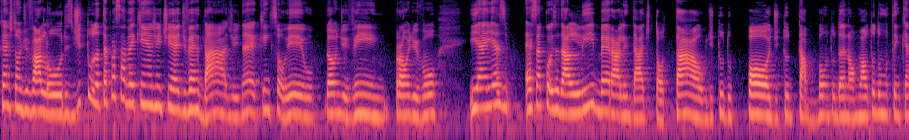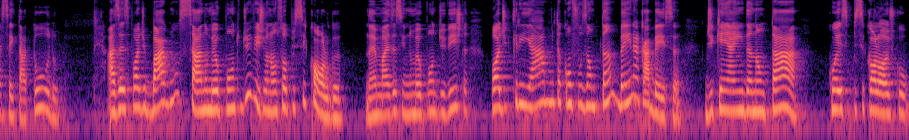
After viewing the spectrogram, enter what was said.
questão de valores, de tudo, até para saber quem a gente é de verdade, né? Quem sou eu, de onde vim, para onde vou. E aí as, essa coisa da liberalidade total, de tudo pode, tudo tá bom, tudo é normal, todo mundo tem que aceitar tudo, às vezes pode bagunçar no meu ponto de vista. Eu não sou psicóloga, né? Mas assim, no meu ponto de vista, pode criar muita confusão também na cabeça de quem ainda não está com esse psicológico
